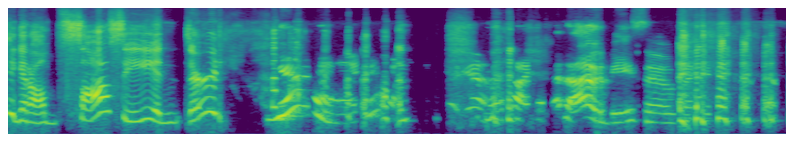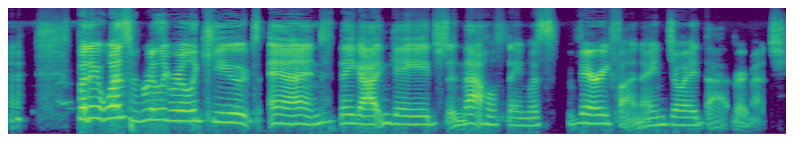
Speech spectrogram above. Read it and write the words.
to get all saucy and dirty. yeah, want- yeah, that's how, I, that's how I would be. So, but but it was really really cute and they got engaged and that whole thing was very fun. I enjoyed that very much.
